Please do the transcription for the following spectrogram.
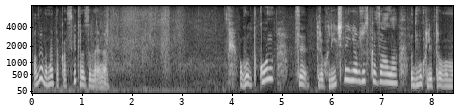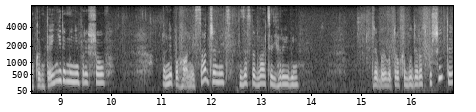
але вона така світло-зелена. Голдкон це трьохрічний, я вже сказала. В двохлітровому контейнері мені прийшов. Непоганий саджанець за 120 гривень. Треба його трохи буде розпушити.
